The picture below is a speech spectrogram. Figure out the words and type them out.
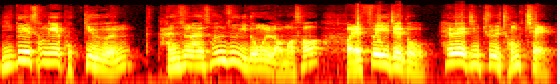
이대성의 복귀극은 단순한 선수 이동을 넘어서 FA 제도, 해외 진출 정책,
